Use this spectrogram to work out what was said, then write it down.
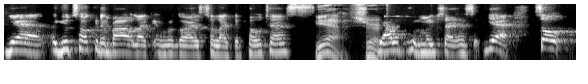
Yeah are you talking about like in regards to like the protests? Yeah sure. Yeah i want to make sure yeah so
